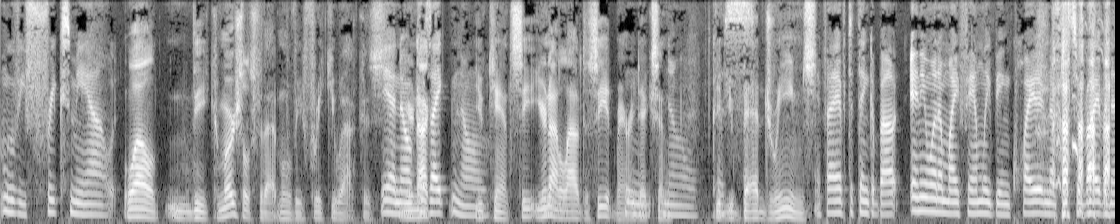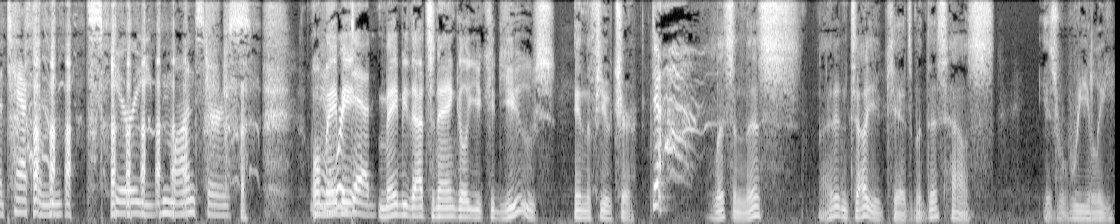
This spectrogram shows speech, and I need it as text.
movie freaks me out. Well, the commercials for that movie freak you out because Yeah, no, you're 'cause I- no. you can't see. You're not allowed to see it, Mary mm, Dixon. no, give you bad dreams. If I have to think about anyone in my family being quiet enough to survive an attack from scary monsters, Well, yeah, maybe we're dead. maybe that's an angle you could use in the future. Listen, this I didn't tell you kids, but this house is really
